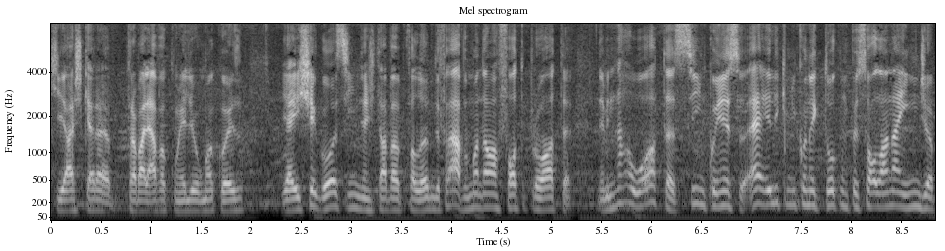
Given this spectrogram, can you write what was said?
que acho que era. trabalhava com ele alguma coisa. E aí chegou assim, a gente tava falando, eu falei, ah, vou mandar uma foto pro Ota. Ele, não, o Ota, sim, conheço. É ele que me conectou com o pessoal lá na Índia,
